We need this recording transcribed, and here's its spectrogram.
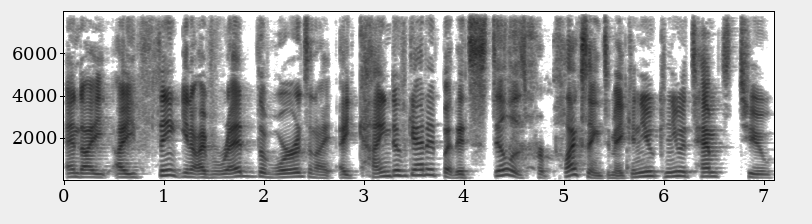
And I, I think, you know, I've read the words and I, I kind of get it, but it still is perplexing to me. Can you can you attempt to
